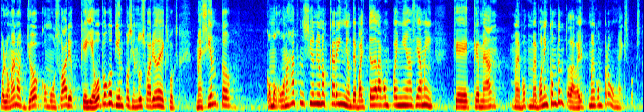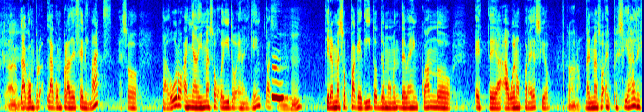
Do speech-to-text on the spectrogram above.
por lo menos yo como usuario, que llevo poco tiempo siendo usuario de Xbox, me siento como con unas atenciones y unos cariños de parte de la compañía hacia mí que, que me han me, me ponen contento de haberme comprado un Xbox. La, compra, la compra de Cenimax, eso está duro. Añadirme esos jueguitos en el Game Pass. Tirarme esos paquetitos de momento, de vez en cuando este, a, a buenos precios. Claro. Darme esos especiales.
